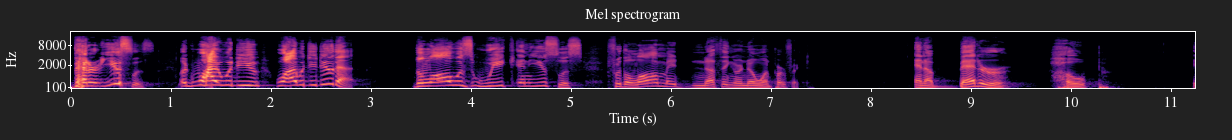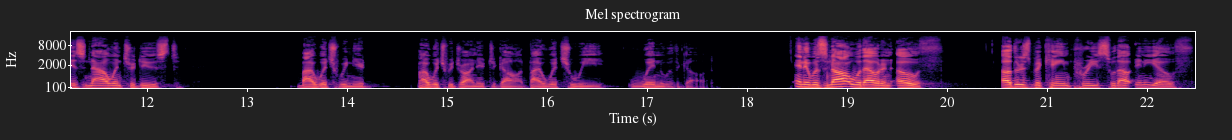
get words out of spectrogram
that are useless? Like why would you why would you do that? The law was weak and useless, for the law made nothing or no one perfect. And a better hope is now introduced by which we near, by which we draw near to God, by which we win with God. And it was not without an oath. Others became priests without any oath,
